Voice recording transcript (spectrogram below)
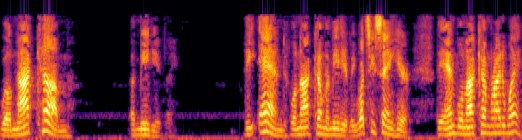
will not come immediately. The end will not come immediately. What's he saying here? The end will not come right away.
